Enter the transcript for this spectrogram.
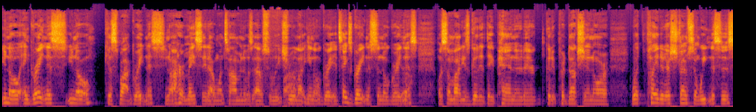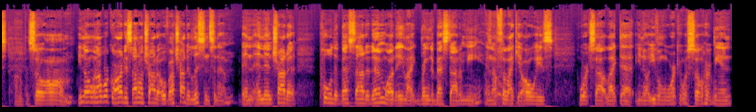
you know, and greatness, you know, can spot greatness. You know, I heard May say that one time and it was absolutely true. Like, you know, great, it takes greatness to know greatness when somebody's good at their pen or they're good at production or what play to their strengths and weaknesses. So, um, you know, when I work with artists, I don't try to over, I try to listen to them and, and then try to pull the best out of them while they like bring the best out of me. and I feel like it always, works out like that. You know, even working with So, her being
